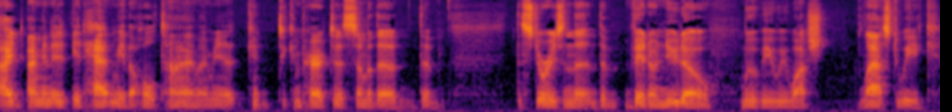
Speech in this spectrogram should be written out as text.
i i mean it, it had me the whole time. I mean it, to compare it to some of the the the stories in the the Vedo Nudo movie we watched last week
